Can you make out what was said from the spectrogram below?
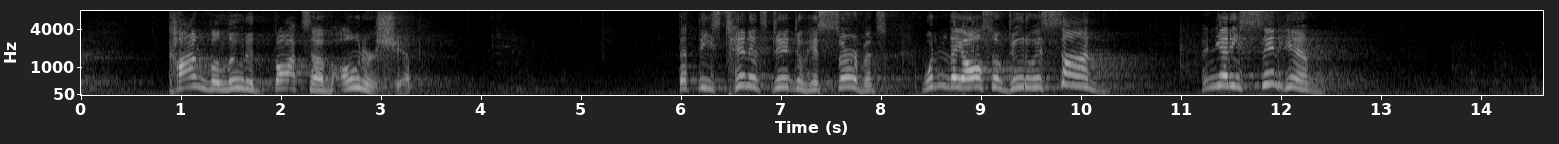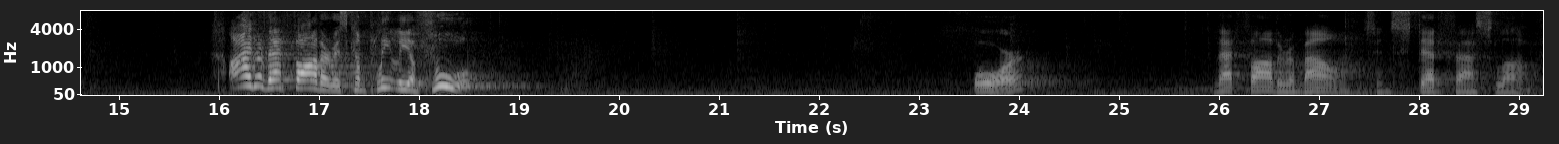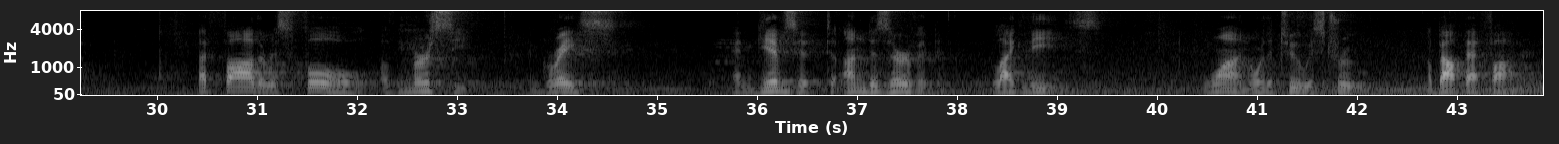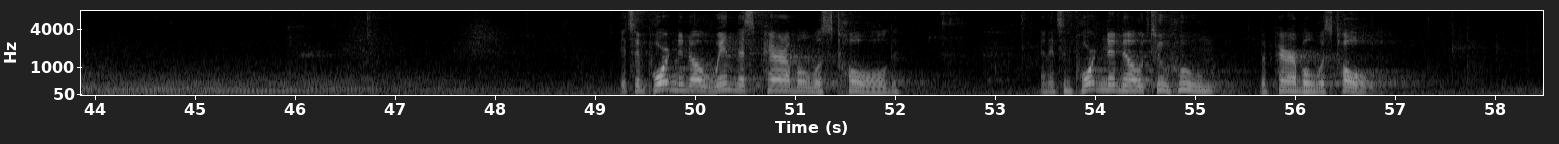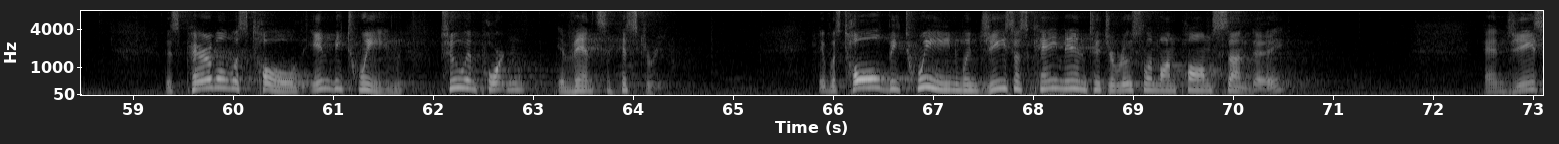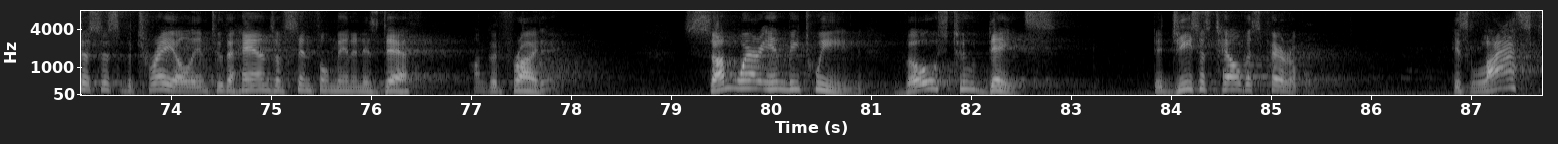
convoluted thoughts of ownership that these tenants did to his servants, wouldn't they also do to his son? And yet he sent him. Either that father is completely a fool, or that father abounds in steadfast love. That father is full of mercy and grace and gives it to undeserved like these. One or the two is true about that Father. It's important to know when this parable was told, and it's important to know to whom the parable was told. This parable was told in between two important events in history. It was told between when Jesus came into Jerusalem on Palm Sunday and Jesus' betrayal into the hands of sinful men and his death on Good Friday. Somewhere in between those two dates did Jesus tell this parable. His last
